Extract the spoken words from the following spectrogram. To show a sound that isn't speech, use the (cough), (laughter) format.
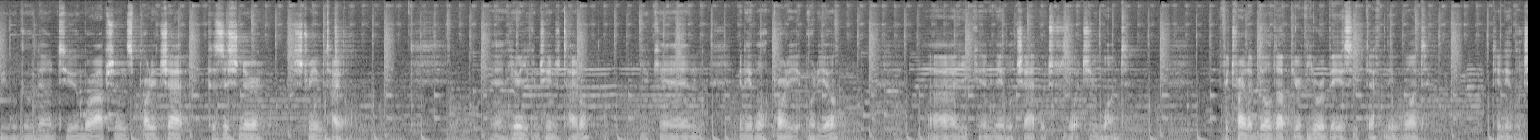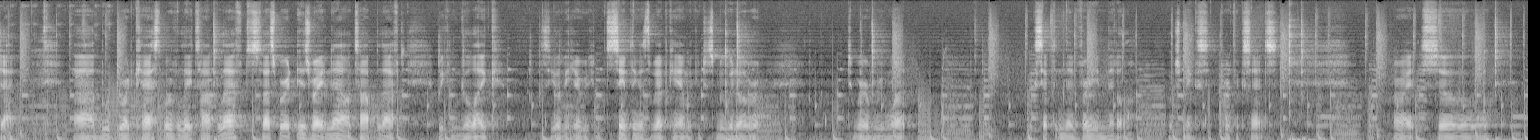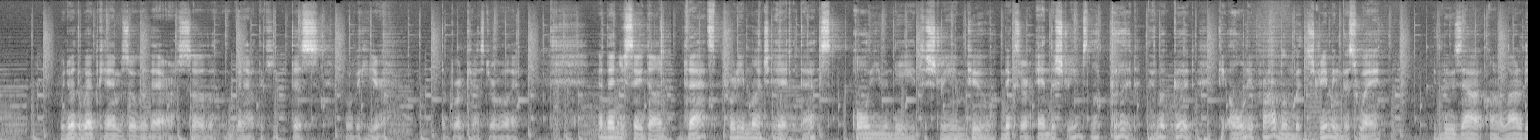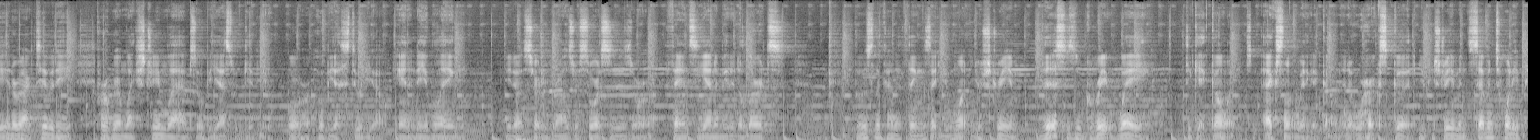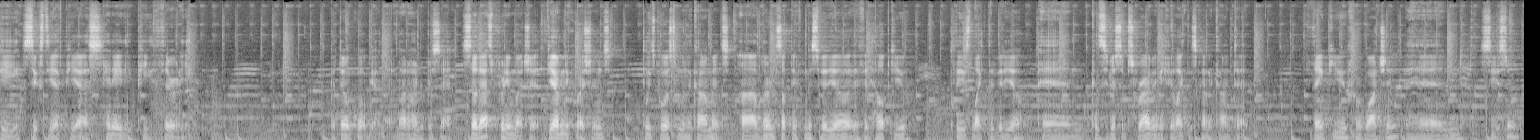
we will go down to more options, party chat, positioner, stream title. And here you can change the title. You can enable party audio uh, you can enable chat, which is what you want. If you're trying to build up your viewer base, you definitely want to enable chat. Uh, move broadcast overlay top left, so that's where it is right now, top left. We can go like, see over here, we can, same thing as the webcam, we can just move it over to wherever we want, except in the very middle, which makes perfect sense. All right, so we know the webcam is over there, so I'm gonna have to keep this over here, the broadcast overlay. And then you say done. That's pretty much it. That's all you need to stream to Mixer. And the streams look good. They look good. The only problem with streaming this way, you lose out on a lot of the interactivity a program like Streamlabs OBS would give you, or OBS Studio, and enabling you know certain browser sources or fancy animated alerts those are the kind of things that you want in your stream. This is a great way to get going. It's an excellent way to get going, and it (laughs) works good. You can stream in 720p, 60 FPS, 1080p 30. But don't quote me on that, not 100%. So that's pretty much it. If you have any questions, please post them in the comments. Uh, learn something from this video. If it helped you, please like the video and consider subscribing if you like this kind of content. Thank you for watching and see you soon.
